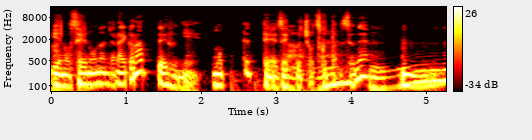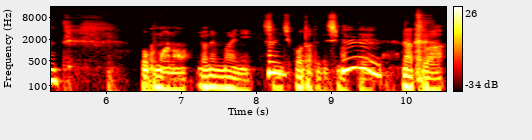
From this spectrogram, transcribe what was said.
家の性能なんじゃないかなっていうふうに思ってて絶空調を作ったんですよね。うん僕もあの4年前に新築を建ててしまって、うん、夏は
